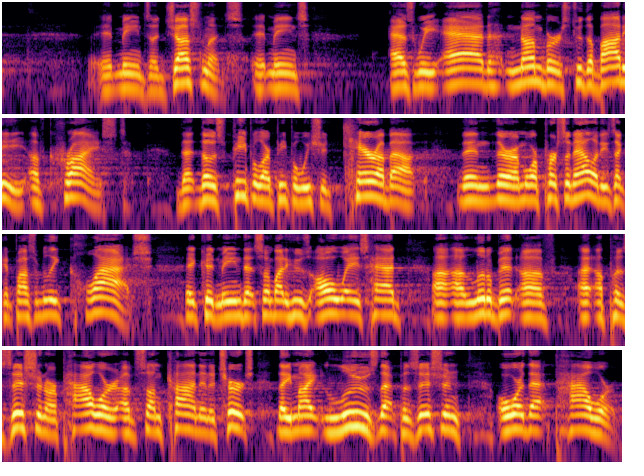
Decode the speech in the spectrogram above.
It means adjustments. It means as we add numbers to the body of Christ, that those people are people we should care about, then there are more personalities that could possibly clash. It could mean that somebody who's always had a, a little bit of a, a position or power of some kind in a church, they might lose that position or that power.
